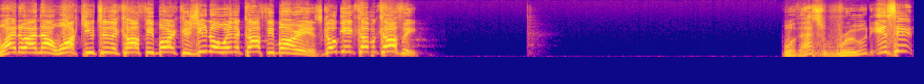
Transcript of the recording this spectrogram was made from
Why do I not walk you to the coffee bar? Because you know where the coffee bar is. Go get a cup of coffee. Well, that's rude, is it?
